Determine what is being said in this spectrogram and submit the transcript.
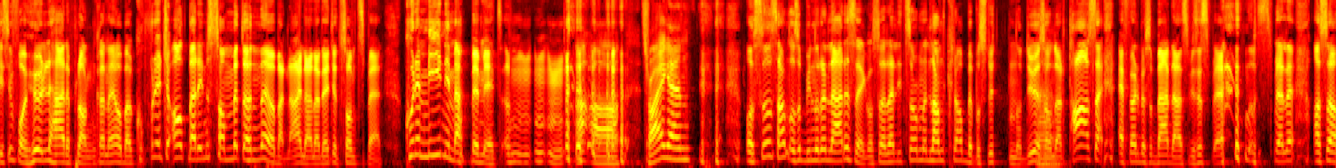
hvis vi får hull, her er plankene. Og bare Hvorfor er ikke alt bare i den samme tønne? Og bare Nei, nei, nei, det er ikke et sånt spill. Hvor er minimappet mitt? Mm, mm, mm. Uh-uh. Try again. Og så, sant, og så begynner det å lære seg, og så er det litt sånn landkrabbe på slutten, og du er sånn der Ta seg Jeg føler meg så badass hvis jeg spiller når jeg spiller. Altså,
